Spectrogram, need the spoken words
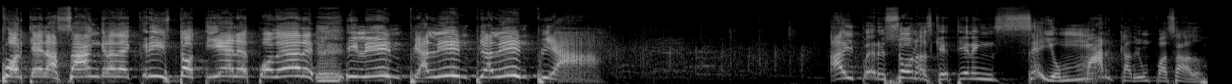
porque la sangre de Cristo tiene poder y limpia, limpia, limpia. Hay personas que tienen sello, marca de un pasado.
